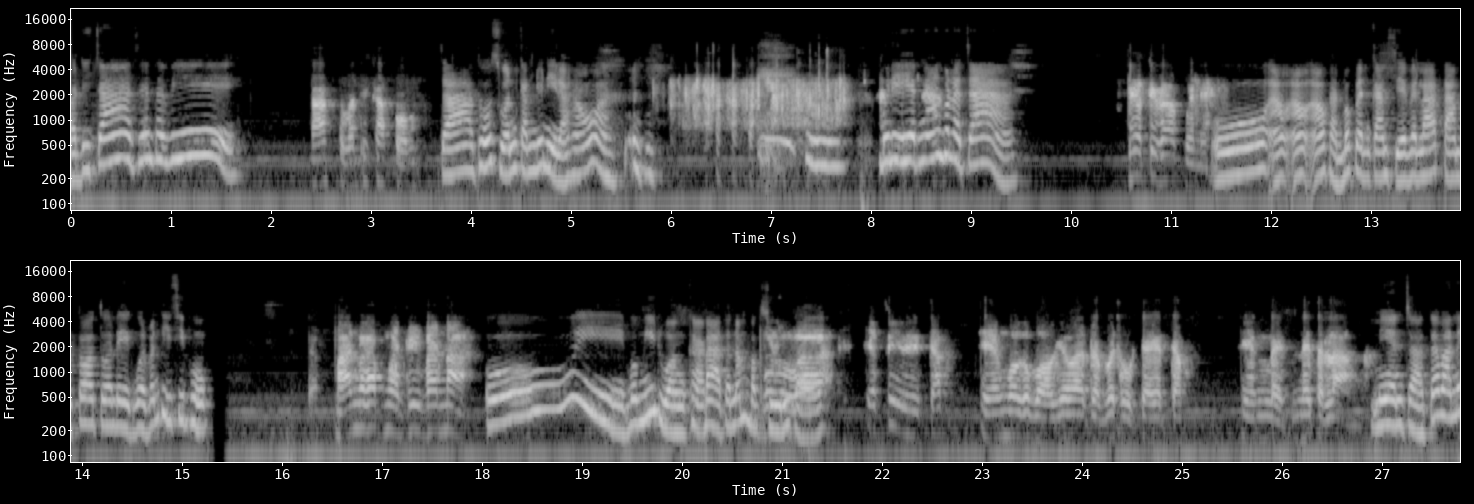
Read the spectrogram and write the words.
วัสดีจ้าเซนทวีครับสวัสดีครับผม จ้าโทรสวนกันอยู่นี่ละเฮาอะมื้อนี้เฮ็ดงานบ่ล่ะจ้าเรียกที่ครับวันนี้โอ้เอาเอาเอากันบ่เป็นการเสียเวลาตามต่อตัวเลขงวดวันที่16มานมาครับเมื่อที่ผ่านมาโอ้ยบ่มีดวงค่ะบาแตะน้ำบักบ่ศูนย์รู้เขาว่าเอฟซีจับเองบ่ก็บอกอยู่ว่าแต่ไม่ถูกใจจับ เองในในตารางแม่นจ้ะแต่ว่าใน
